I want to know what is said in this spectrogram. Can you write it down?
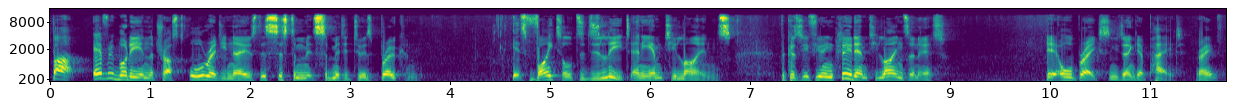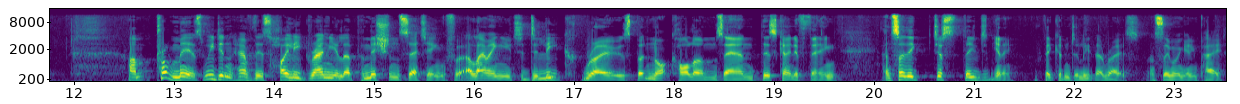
But everybody in the trust already knows this system it's submitted to is broken. It's vital to delete any empty lines, because if you include empty lines in it, it all breaks and you don't get paid, right? Um, problem is, we didn't have this highly granular permission setting for allowing you to delete rows but not columns and this kind of thing. And so they just, they, you know, they couldn't delete their rows, and so they weren't getting paid.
